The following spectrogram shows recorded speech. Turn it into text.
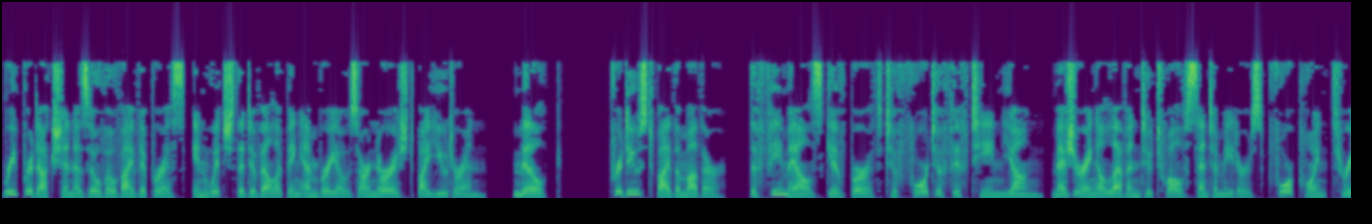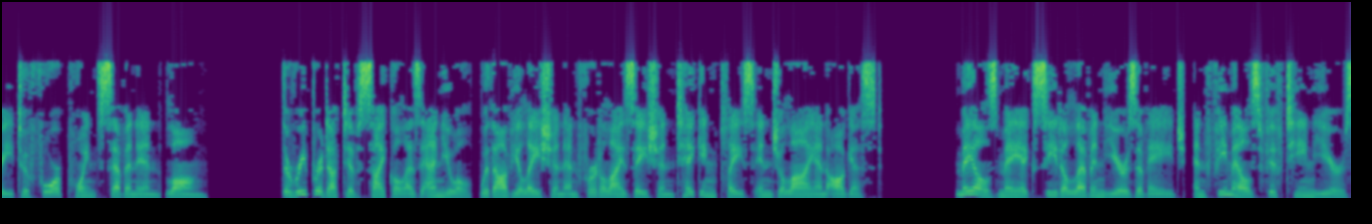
Reproduction is ovoviviparous, in which the developing embryos are nourished by uterine milk produced by the mother. The females give birth to 4 to 15 young, measuring 11 to 12 cm (4.3 to 4.7 in) long. The reproductive cycle is annual, with ovulation and fertilization taking place in July and August. Males may exceed 11 years of age, and females 15 years.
